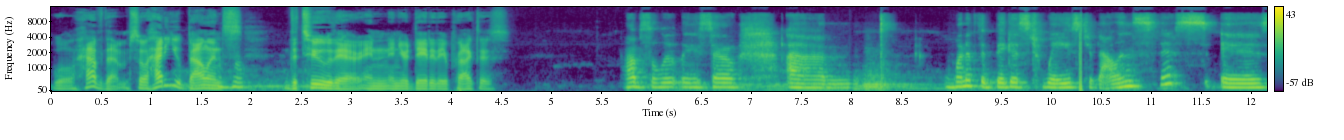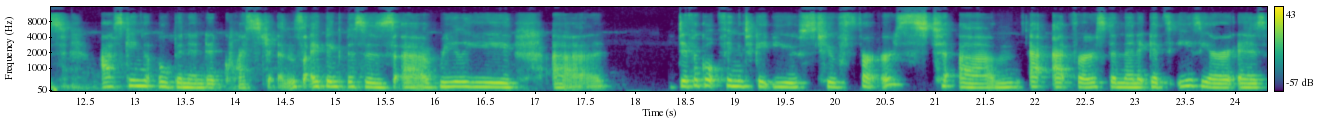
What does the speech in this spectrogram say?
will have them. So how do you balance mm-hmm. the two there in, in your day to day practice? Absolutely. So, um, one of the biggest ways to balance this is asking open ended questions. I think this is a really uh, difficult thing to get used to first um, at, at, first and then it gets easier is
